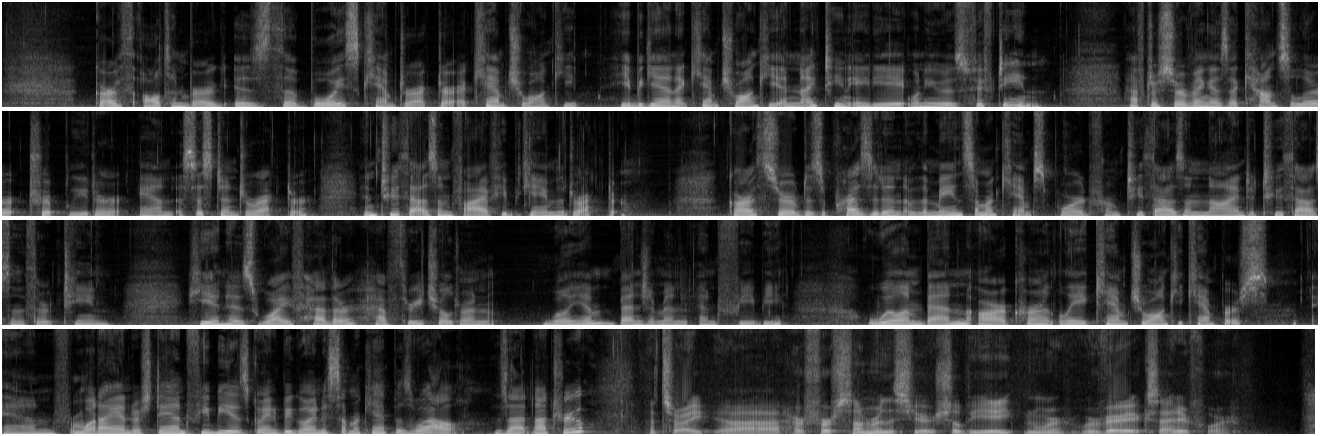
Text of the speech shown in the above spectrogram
Garth Altenberg is the boys' camp director at Camp Chewonki. He began at Camp Chewonki in 1988 when he was 15. After serving as a counselor, trip leader, and assistant director, in 2005 he became the director. Garth served as a president of the Maine Summer Camps Board from 2009 to 2013. He and his wife, Heather, have three children William, Benjamin, and Phoebe. Will and Ben are currently Camp Chewonki campers, and from what I understand, Phoebe is going to be going to summer camp as well. Is that not true? That's right. Uh, her first summer this year. She'll be eight, and we're, we're very excited for her.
